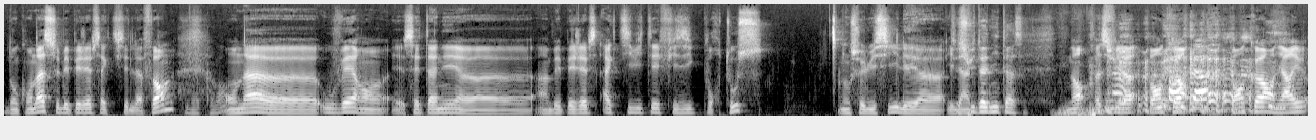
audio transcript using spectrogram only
Donc, on a ce BPGEPS activité de la forme. On a euh, ouvert en- cette année euh, un BPGEPS activité physique pour tous. Donc celui-ci, il est, euh, il C'est est celui d'Anita, ça. non, pas celui-là, pas encore, pas encore, on y arrive.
